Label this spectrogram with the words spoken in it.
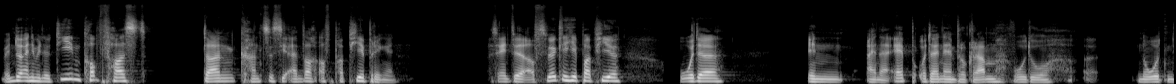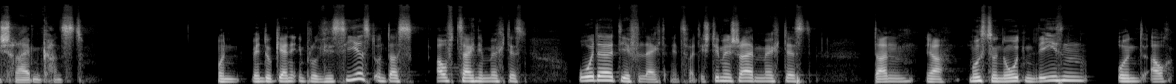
Wenn du eine Melodie im Kopf hast, dann kannst du sie einfach auf Papier bringen. Also entweder aufs wirkliche Papier oder in einer App oder in einem Programm, wo du äh, Noten schreiben kannst. Und wenn du gerne improvisierst und das aufzeichnen möchtest oder dir vielleicht eine zweite Stimme schreiben möchtest, dann ja, musst du Noten lesen und auch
